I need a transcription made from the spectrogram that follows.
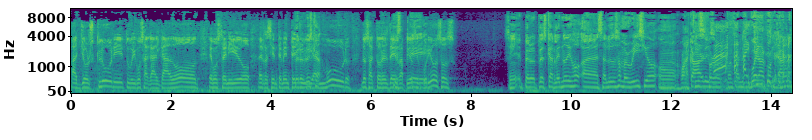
a George Clooney, tuvimos a Gal Gadot, hemos tenido eh, recientemente Pero, Luisca, Moore, los actores de Rápidos y Furiosos. Sí, pero pues Scarlett no dijo ah, saludos a Mauricio o Juan a Kiss Carlos. for- Juan Carlos. Juan Carlos?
